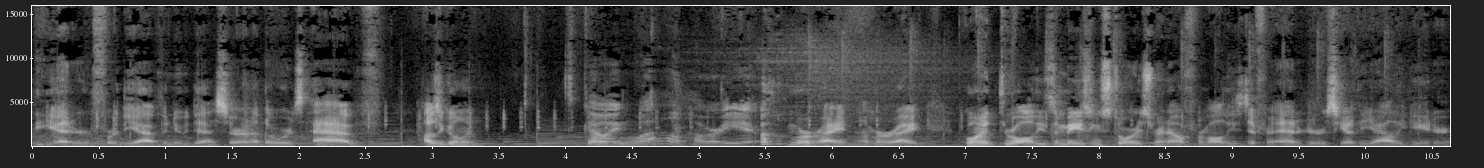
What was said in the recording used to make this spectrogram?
the editor for the Avenue Desk, or in other words, Av. How's it going? It's going well. How are you? I'm all right. I'm all right. Going through all these amazing stories right now from all these different editors here at the Alligator.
